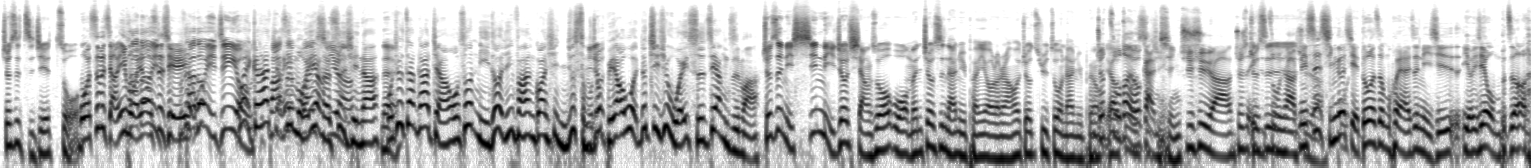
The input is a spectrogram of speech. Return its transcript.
就是直接做。我是不是讲一模一样的事情？他都已经有我也跟他讲一模一样的事情啊，我就这样跟他讲，我说你都已经发生关系，你就什么你就都不要问，就继续维持这样子嘛。就是你心里就想说，我们就是男女朋友了，然后就去做男女朋友，就做到有感情。继续啊，就是就是做下去啊。你是情歌写多了这么会，还是你其实有一些我们不知道的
